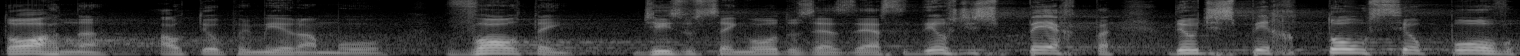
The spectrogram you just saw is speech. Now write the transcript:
torna ao teu primeiro amor. Voltem diz o Senhor dos Exércitos. Deus desperta, Deus despertou o seu povo,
